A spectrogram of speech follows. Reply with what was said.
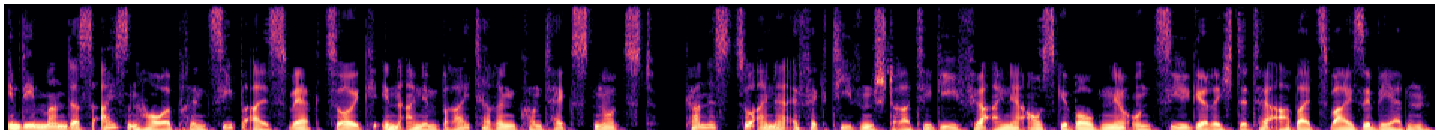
Indem man das Eisenhower-Prinzip als Werkzeug in einem breiteren Kontext nutzt, kann es zu einer effektiven Strategie für eine ausgewogene und zielgerichtete Arbeitsweise werden.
